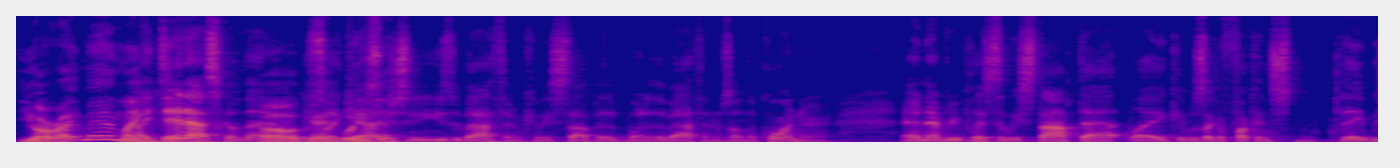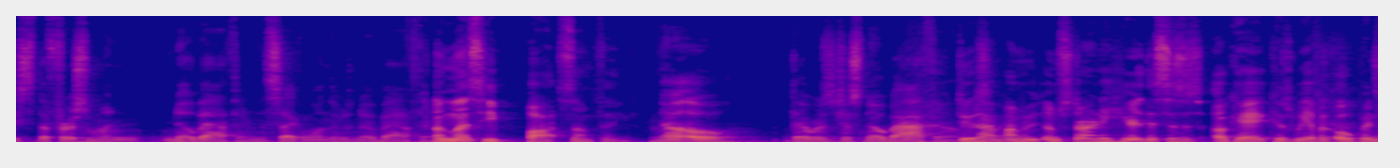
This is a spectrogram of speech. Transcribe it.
"You're all right, man? Like, I did ask him that. Oh, okay. was like, What'd he yeah, I just need to use the bathroom. Can we stop at one of the bathrooms on the corner? And every place that we stopped at, like, it was like a fucking thing. We the first one, no bathroom. The second one, there was no bathroom. unless he bought something. no, there was just no bathroom. Dude, I'm, I'm, I'm starting to hear this is okay because we have an open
